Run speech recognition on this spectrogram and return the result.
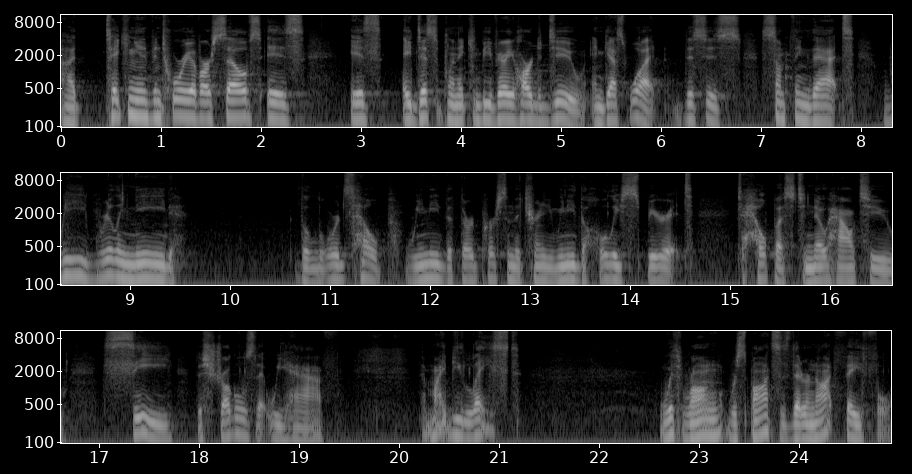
uh, taking inventory of ourselves is, is a discipline. It can be very hard to do. And guess what? This is something that we really need the Lord's help. We need the third person of the Trinity. We need the Holy Spirit to help us to know how to see the struggles that we have that might be laced with wrong responses that are not faithful.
